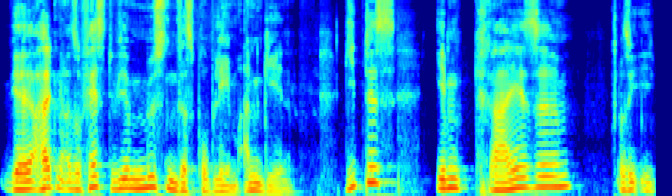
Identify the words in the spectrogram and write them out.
Wir halten also fest, wir müssen das Problem angehen. Gibt es im Kreise, also ich,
